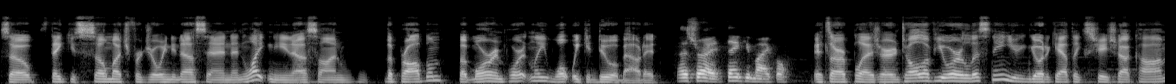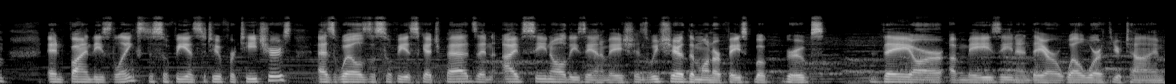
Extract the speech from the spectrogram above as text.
So thank you so much for joining us and enlightening us on the problem, but more importantly, what we can do about it. That's right. Thank you, Michael. It's our pleasure. And to all of you who are listening, you can go to CatholicExchange.com and find these links to Sophia Institute for Teachers, as well as the Sophia Sketchpads. And I've seen all these animations. We've shared them on our Facebook groups. They are amazing and they are well worth your time.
